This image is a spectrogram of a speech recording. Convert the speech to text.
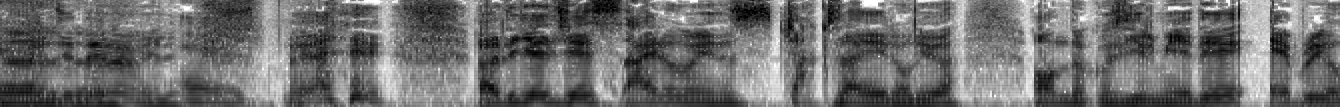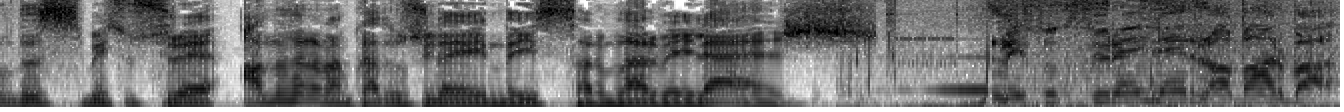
Evet, Bence evet. dememeli. Evet. Hadi geleceğiz ayrılmayınız. Çok güzel yayın oluyor. 19.27 Ebru Yıldız Mesut Süre Anlatan Adam kadrosuyla yayındayız hanımlar beyler. Mesut Süreyle Rabarba.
